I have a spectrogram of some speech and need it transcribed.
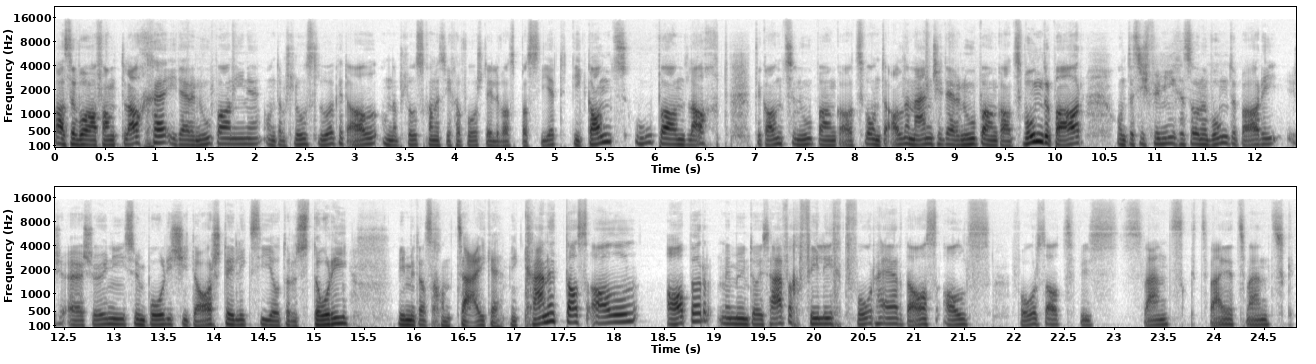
Also wo anfängt zu lachen in dieser U-Bahn rein und am Schluss schauen alle und am Schluss kann man sich auch vorstellen, was passiert. Die ganze U-Bahn lacht, der ganzen U-Bahn geht es und allen Menschen in dieser U-Bahn geht es wunderbar und das ist für mich so eine wunderbare, äh, schöne symbolische Darstellung oder eine Story, wie man das kann zeigen kann. Wir kennen das alle, aber wir müssen uns einfach vielleicht vorher das als Vorsatz bis 2022,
